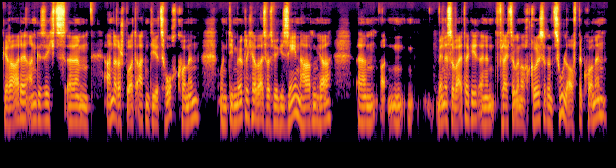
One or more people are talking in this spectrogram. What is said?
gerade angesichts ähm, anderer Sportarten, die jetzt hochkommen und die möglicherweise, was wir gesehen haben, ja, ähm, wenn es so weitergeht, einen vielleicht sogar noch größeren Zulauf bekommen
